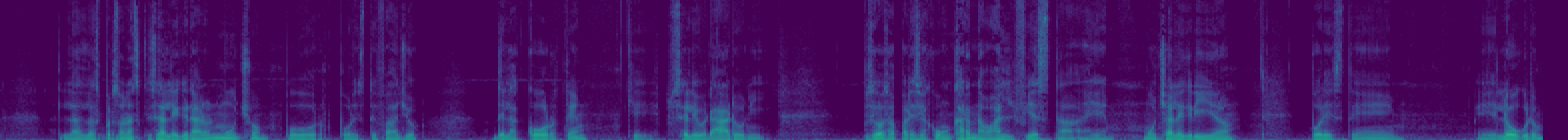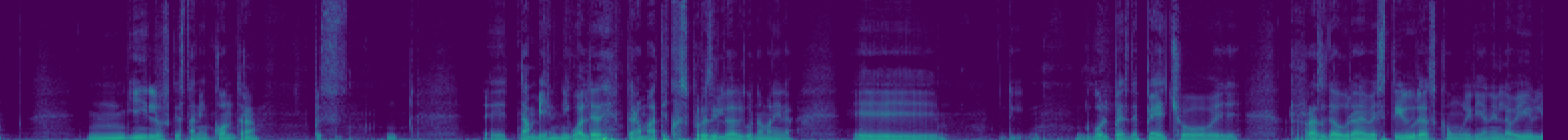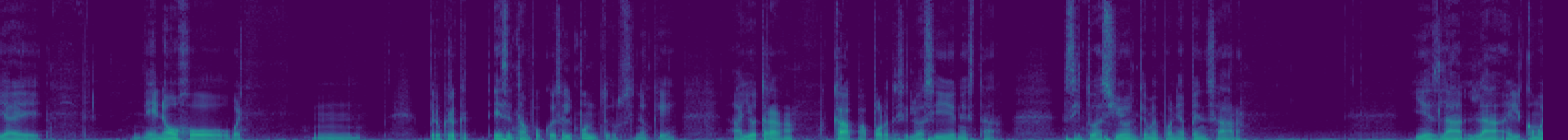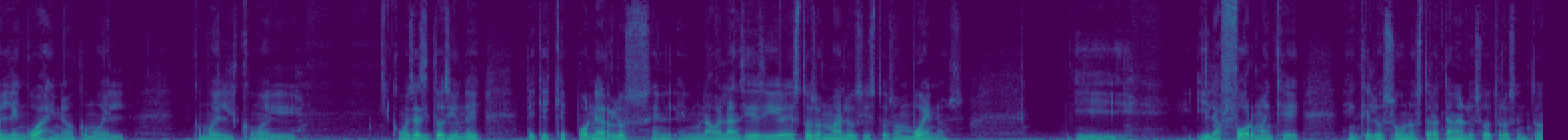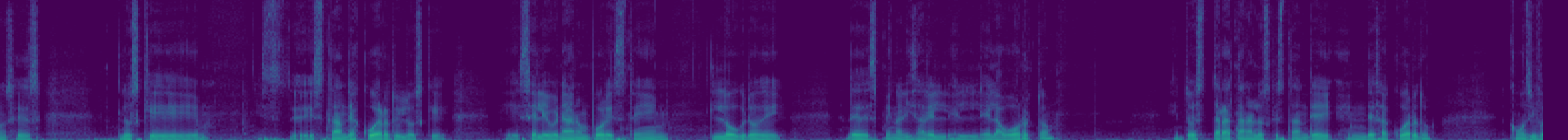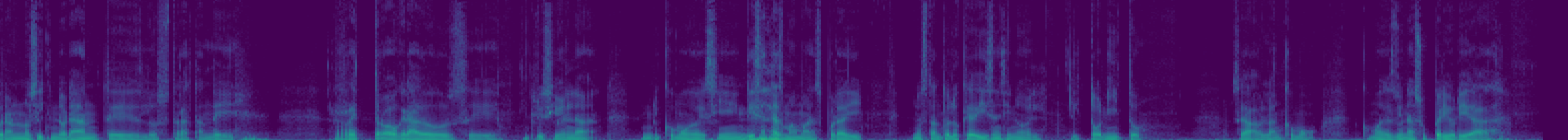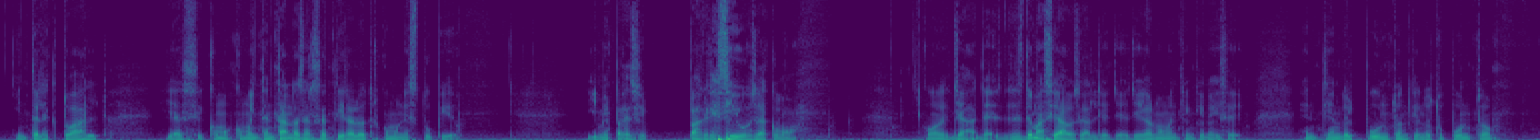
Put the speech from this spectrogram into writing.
las, las personas que se alegraron mucho por, por este fallo de la corte, que celebraron y, pues, o sea, como un carnaval, fiesta, eh, mucha alegría por este eh, logro. Mm, y los que están en contra, pues eh, también igual de dramáticos, por decirlo de alguna manera. golpes de pecho, rasgadura de vestiduras, como dirían en la Biblia, enojo, bueno. Mm, pero creo que ese tampoco es el punto, sino que hay otra capa, por decirlo así, en esta situación que me pone a pensar y es la, el como el lenguaje, ¿no? Como el como el como el como esa situación de, de que hay que ponerlos en, en, una balanza y decir estos son malos y estos son buenos y, y la forma en que en que los unos tratan a los otros entonces los que están de acuerdo y los que eh, celebraron por este logro de, despenalizar el, aborto. Entonces tratan a los que están de, en desacuerdo como si fueran unos ignorantes, los tratan de retrógrados, eh, inclusive en la, como decían, dicen las mamás por ahí, no es tanto lo que dicen, sino el, tonito. O sea, hablan como, como desde una superioridad intelectual, y así como, como intentando hacer sentir al otro como un estúpido. Y me parece agresivo, o sea, como, ya, es demasiado, o sea, ya, llega el momento en que uno dice, entiendo el punto, entiendo tu punto,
